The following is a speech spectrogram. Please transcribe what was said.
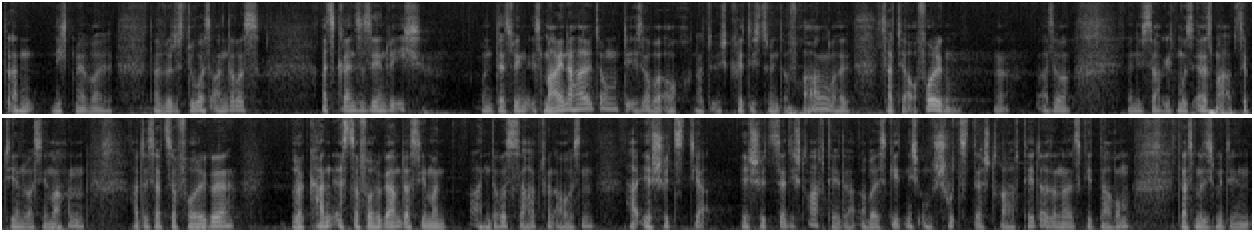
dann nicht mehr, weil dann würdest du was anderes als Grenze sehen wie ich. Und deswegen ist meine Haltung, die ist aber auch natürlich kritisch zu hinterfragen, weil es hat ja auch Folgen. Ne? Also wenn ich sage, ich muss erstmal akzeptieren, was sie machen, hat es ja zur Folge oder kann es zur Folge haben, dass jemand anderes sagt von außen, ihr schützt ja ihr schützt ja die Straftäter. Aber es geht nicht um Schutz der Straftäter, sondern es geht darum, dass man sich mit, den,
